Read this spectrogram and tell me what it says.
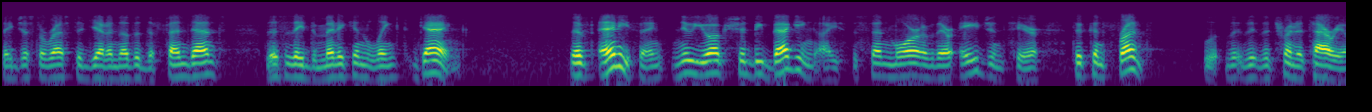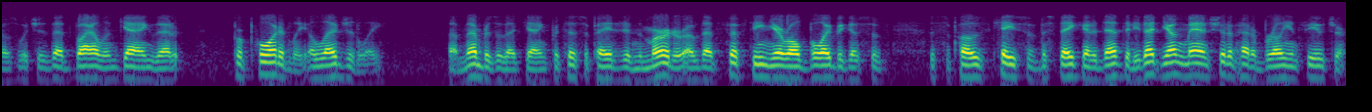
They just arrested yet another defendant. This is a Dominican linked gang. If anything, New York should be begging ICE to send more of their agents here to confront the, the, the Trinitarios, which is that violent gang that purportedly, allegedly, uh, members of that gang participated in the murder of that 15-year-old boy because of the supposed case of mistaken identity. That young man should have had a brilliant future.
